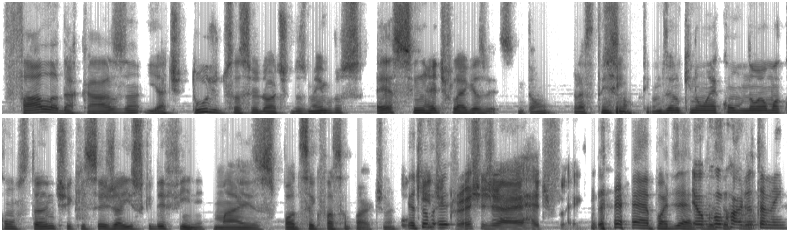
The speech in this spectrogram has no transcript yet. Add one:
fala da casa e atitude do sacerdote e dos membros é sim red flag às vezes. Então, presta atenção. Sim. Estamos dizendo que não é, com, não é uma constante que seja isso que define, mas pode ser que faça parte, né? O Eu tô- Candy eu- Crush já é red flag. é, pode ser. Eu pode ser concordo também.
